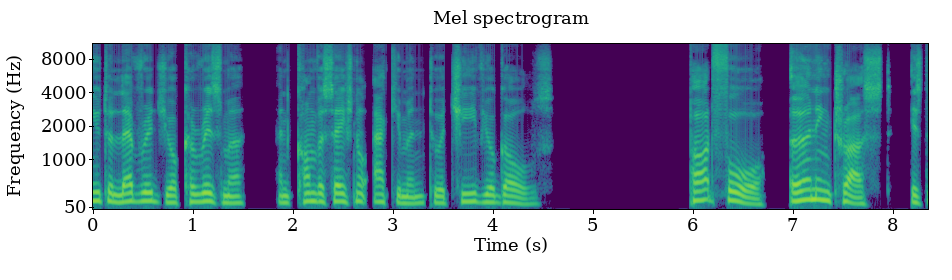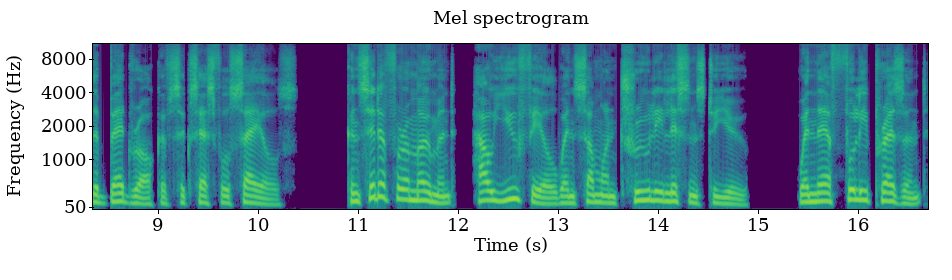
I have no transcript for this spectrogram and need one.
you to leverage your charisma and conversational acumen to achieve your goals. Part 4 Earning trust is the bedrock of successful sales. Consider for a moment how you feel when someone truly listens to you, when they're fully present,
